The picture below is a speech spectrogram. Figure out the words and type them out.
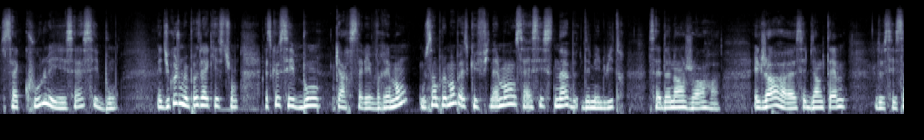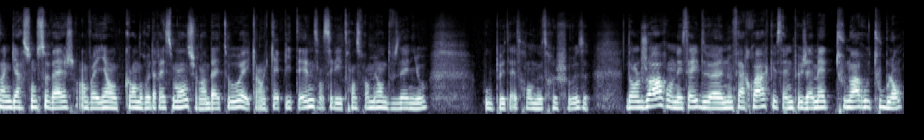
Ça coule et c'est assez bon. Mais du coup, je me pose la question est-ce que c'est bon car ça l'est vraiment ou simplement parce que finalement c'est assez snob d'aimer l'huître? Ça donne un genre. Et le genre, euh, c'est bien le thème de ces cinq garçons sauvages envoyés en camp de redressement sur un bateau avec un capitaine censé les transformer en douze agneaux ou peut-être en autre chose. Dans le genre, on essaye de euh, nous faire croire que ça ne peut jamais être tout noir ou tout blanc.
